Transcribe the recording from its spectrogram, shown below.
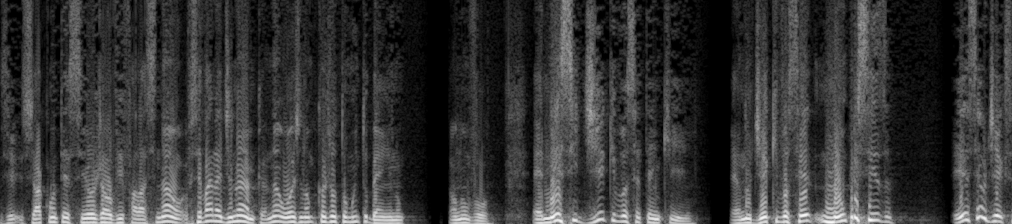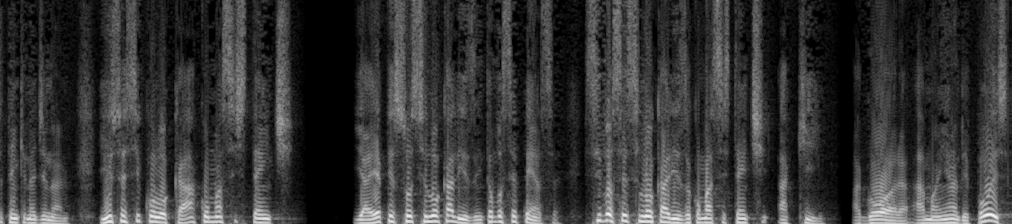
já aconteceu, eu já ouvi falar assim, não, você vai na dinâmica? Não, hoje não, porque hoje eu estou muito bem, não, então não vou. É nesse dia que você tem que ir. É no dia que você não precisa. Esse é o dia que você tem que ir na dinâmica. Isso é se colocar como assistente. E aí a pessoa se localiza. Então você pensa, se você se localiza como assistente aqui, agora, amanhã, depois,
